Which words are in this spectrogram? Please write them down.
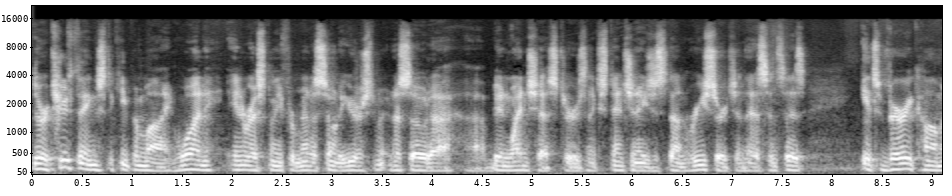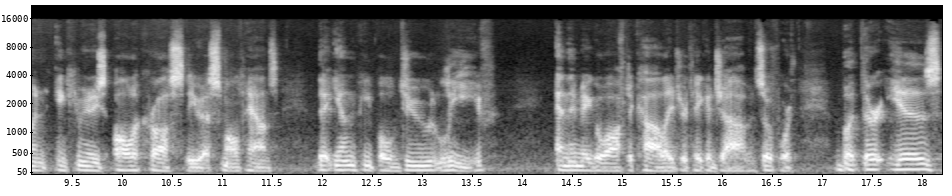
There are two things to keep in mind. One, interestingly, for Minnesota, University of Minnesota, uh, Ben Winchester is an extension agent has done research in this and says it's very common in communities all across the U.S., small towns, that young people do leave and they may go off to college or take a job and so forth. But there is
